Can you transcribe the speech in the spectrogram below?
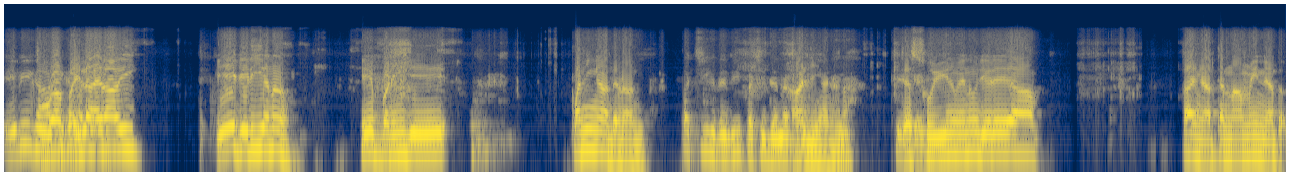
ਇਹ ਵੀ ਗਾਂ ਦੀ ਪਹਿਲਾ ਇਹਦਾ ਵੀ ਤੇ ਇਹ ਜਿਹੜੀ ਆ ਨਾ ਇਹ ਬਣੀ ਜੇ ਪੰਜੀਆਂ ਦਿਨਾਂ ਦੀ। 25 ਦਿਨ ਦੀ 25 ਦਿਨ ਦਾ ਹਾਂਜੀ ਹੈ ਹਾਂਜੀ। ਤੇ ਹੈ। ਸੂਈ ਨੂੰ ਇਹਨੂੰ ਜਿਹੜੇ ਆ ਢਾਈਆਂ ਤਿੰਨਾਂ ਮਹੀਨਿਆਂ ਤੋਂ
